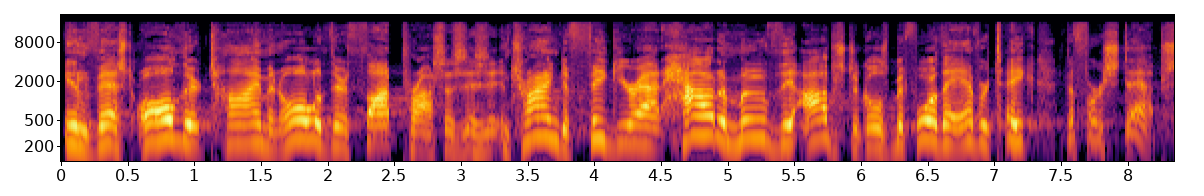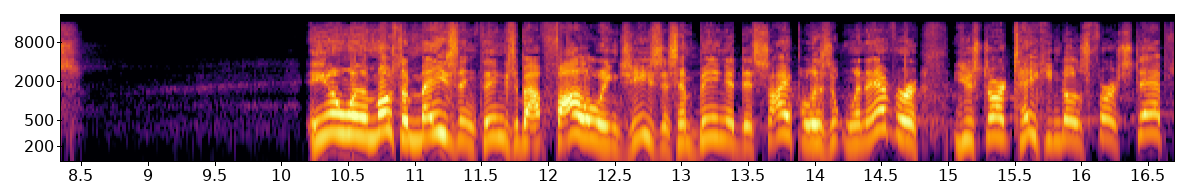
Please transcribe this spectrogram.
invest all their time and all of their thought processes in trying to figure out how to move the obstacles before they ever take the first steps. You know, one of the most amazing things about following Jesus and being a disciple is that whenever you start taking those first steps,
